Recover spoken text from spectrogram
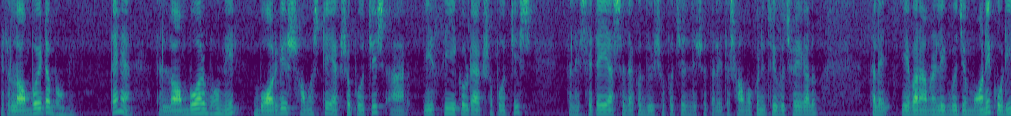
এটা লম্ব, এটা ভূমি। তাই না? তাহলে লম্ব আর ভূমির বর্গের সমষ্টি একশো পঁচিশ, আর এসি ইকুয়ালটা একশো পঁচিশ। তাহলে সেটাই আসছে, দেখো দুইশো পঁচিশ দুশো তাহলে এটা সমকোণী ত্রিভুজ হয়ে গেল। তাহলে এবার আমরা লিখব যে মনে করি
